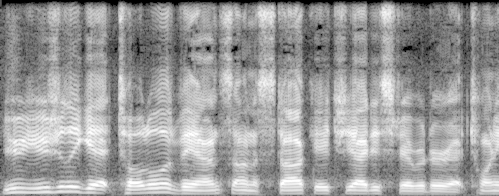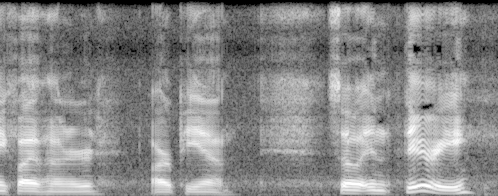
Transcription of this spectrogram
You usually get total advance on a stock HEI distributor at 2500 RPM. So in theory,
